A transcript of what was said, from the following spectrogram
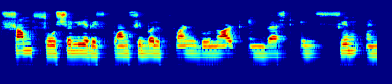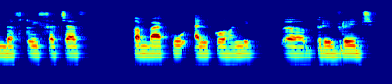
some socially responsible fund do not invest in sin industries such as tobacco, alcoholic uh, beverage,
